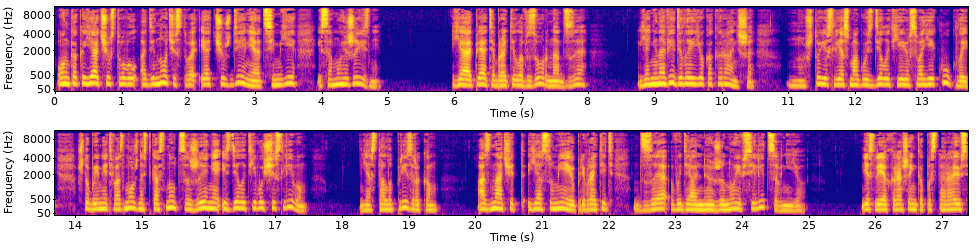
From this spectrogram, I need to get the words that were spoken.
Он, как и я, чувствовал одиночество и отчуждение от семьи и самой жизни. Я опять обратила взор на Дзе. Я ненавидела ее, как и раньше. Но что, если я смогу сделать ее своей куклой, чтобы иметь возможность коснуться Женя и сделать его счастливым? Я стала призраком, а значит, я сумею превратить Дзе в идеальную жену и вселиться в нее. Если я хорошенько постараюсь,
